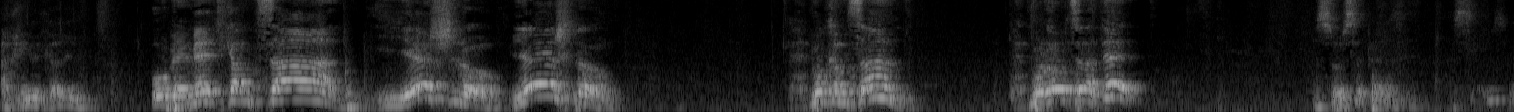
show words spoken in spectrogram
הכי יקרים, הוא באמת קמצן, יש לו, יש לו. והוא קמצן, והוא לא רוצה לתת. אסור לספר על זה. אסור לספר.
